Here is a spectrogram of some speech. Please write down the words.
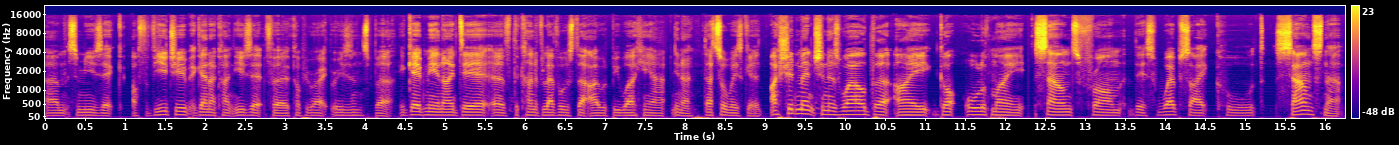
Um, some music off of YouTube. Again, I can't use it for copyright reasons, but it gave me an idea of the kind of levels that I would be working at. You know, that's always good. I should mention as well that I got all of my sounds from this website called SoundSnap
